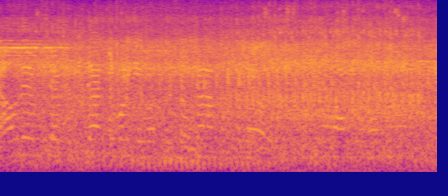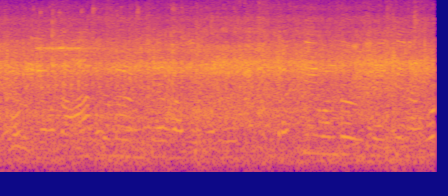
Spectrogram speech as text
ಯಾವುದೇ ವಿಷಯಕ್ಕೆ ವಿದ್ಯಾರ್ಥಿಗಳಿಗೆ ಇವತ್ತು ಶಿಕ್ಷಣ ವಿಷಯವಾಗಿರ್ಬೋದು ಅವರಿಗೆ ಒಂದು ಹಾಸ್ಟೆಲ್ ವಿಷಯವಾಗಿರ್ಬೋದು ಪ್ರತಿಯೊಂದು ವಿಷಯಕ್ಕೆ ನಾವು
